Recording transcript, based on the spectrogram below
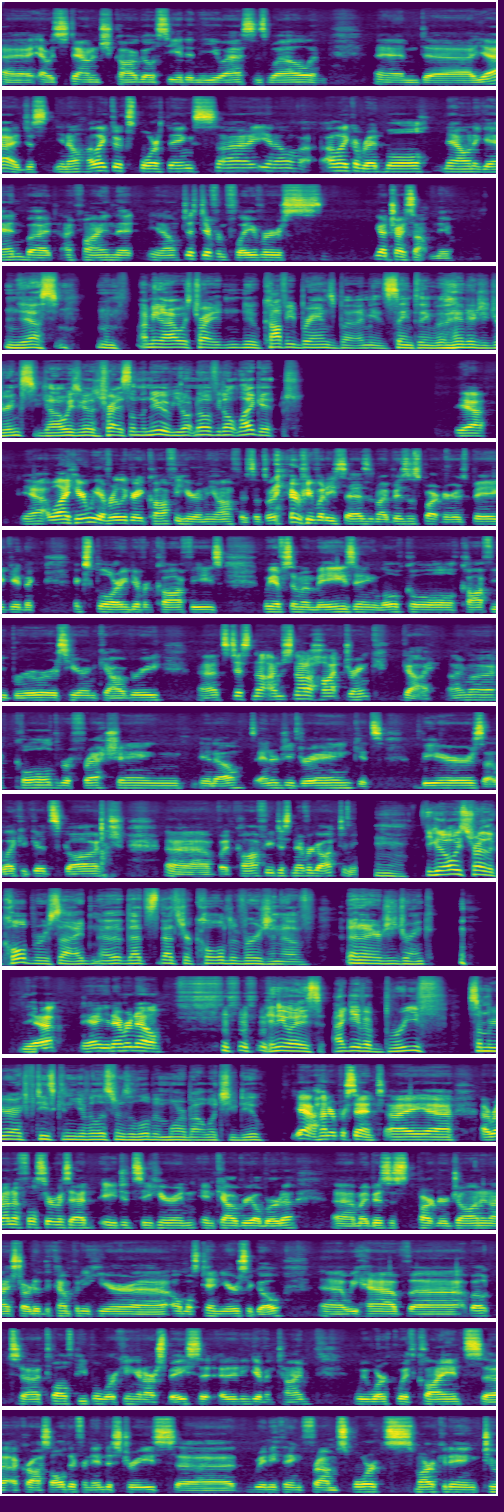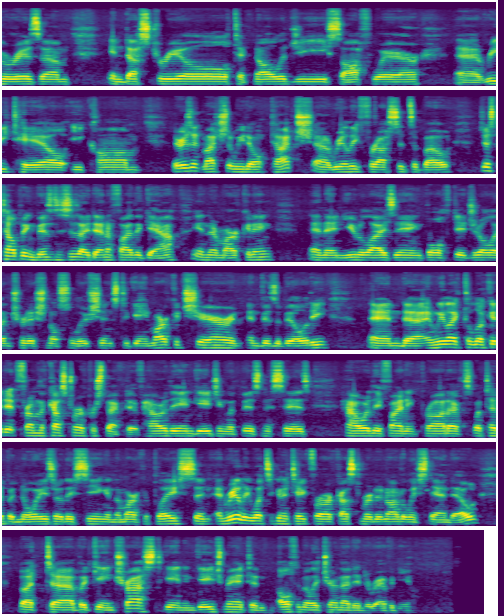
Uh, I was down in Chicago, see it in the U.S. as well, and and uh, yeah, I just you know I like to explore things. I you know I like a Red Bull now and again, but I find that you know just different flavors. You got to try something new. Yes, I mean, I always try new coffee brands, but I mean, same thing with energy drinks. You always got to try something new if you don't know if you don't like it. Yeah, yeah. Well, I hear we have really great coffee here in the office. That's what everybody says. And my business partner is big into exploring different coffees. We have some amazing local coffee brewers here in Calgary. Uh, it's just not. I'm just not a hot drink guy. I'm a cold, refreshing. You know, it's energy drink. It's beers. I like a good scotch, uh, but coffee just never got to me. Mm. You could always try the cold brew side. Uh, that's that's your cold version of an energy drink. yeah, yeah. You never know. Anyways, I gave a brief some of your expertise. Can you give our listeners a little bit more about what you do? Yeah, hundred percent. I uh, I run a full service ad agency here in in Calgary, Alberta. Uh, my business partner John and I started the company here uh, almost 10 years ago. Uh, we have uh, about uh, 12 people working in our space at, at, any given time. We work with clients uh, across all different industries, anything from sports, marketing, tourism, industrial, technology, software, retail, e com. There isn't much that we don't touch. really, for us, it's about just helping businesses identify the gap in their marketing and then utilizing both digital and traditional solutions to gain market share and, and visibility. And, uh, and we like to look at it from the customer perspective. How are they engaging with businesses? How are they finding products? What type of noise are they seeing in the marketplace? And, and really, what's it going to take for our customer to not only stand out, but, uh, but gain trust, gain engagement, and ultimately turn that into revenue?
